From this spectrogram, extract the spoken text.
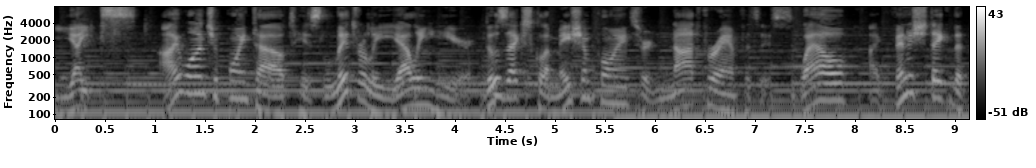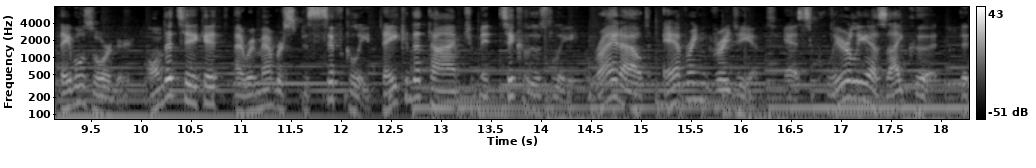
Yikes. I want to point out he's literally yelling here. Those exclamation points are not for emphasis. Well, I finished taking the table's order. On the ticket, I remember specifically taking the time to meticulously write out every ingredient as clearly as I could. The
